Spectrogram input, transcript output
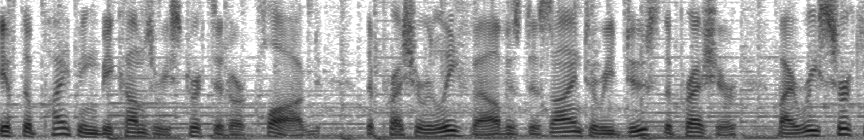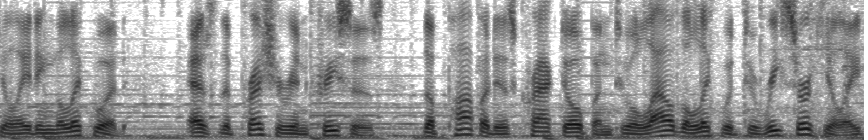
If the piping becomes restricted or clogged, the pressure relief valve is designed to reduce the pressure by recirculating the liquid. As the pressure increases, the poppet is cracked open to allow the liquid to recirculate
